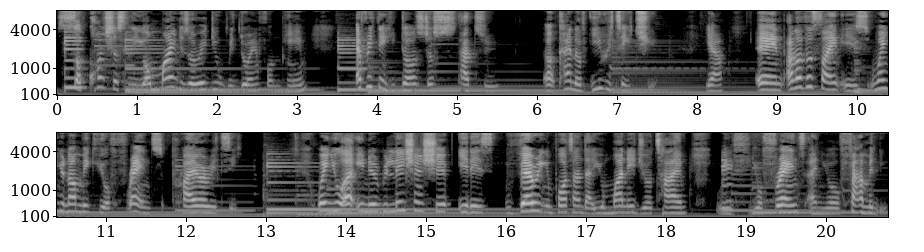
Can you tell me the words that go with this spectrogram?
subconsciously your mind is already withdrawing from him everything he does just start to uh, kind of irritate you. Yeah. And another sign is when you now make your friends priority when you are in a relationship, it is very important that you manage your time with your friends and your family.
